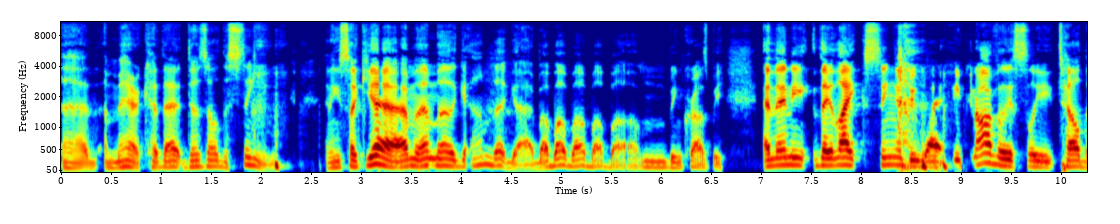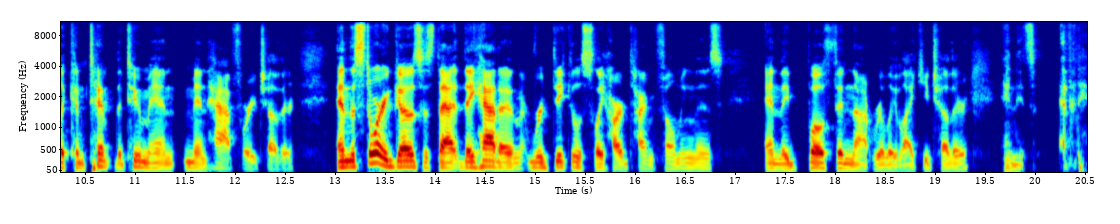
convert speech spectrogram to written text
uh america that does all the singing And he's like, "Yeah, I'm I'm, a, I'm that guy." Blah blah blah blah blah. I'm Bing Crosby. And then he they like sing a duet. you can obviously tell the contempt the two man men have for each other. And the story goes is that they had a ridiculously hard time filming this, and they both did not really like each other. And it's evident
